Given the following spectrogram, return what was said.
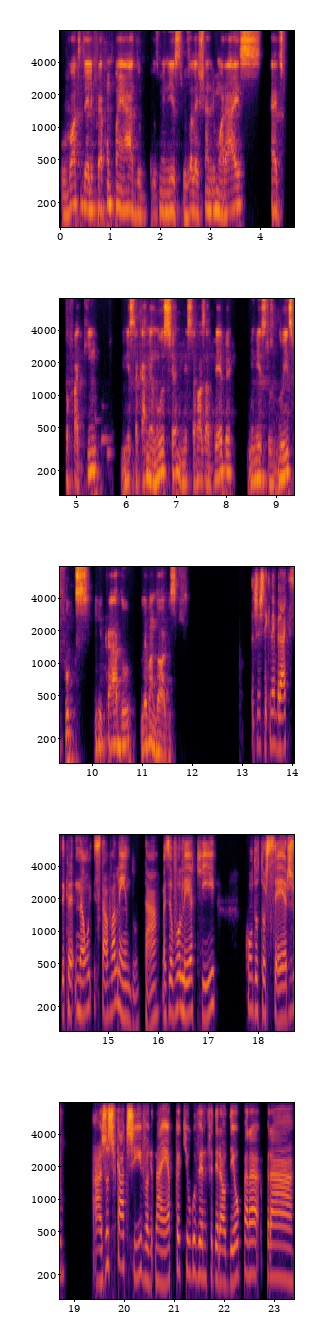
O voto dele foi acompanhado pelos ministros Alexandre Moraes, Edson Fachin, ministra Carmen Lúcia, ministra Rosa Weber ministros Luiz Fux e Ricardo Lewandowski. A gente tem que lembrar que esse decreto não está valendo, tá? Mas eu vou ler aqui com o doutor Sérgio a justificativa na época que o governo federal deu para, para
